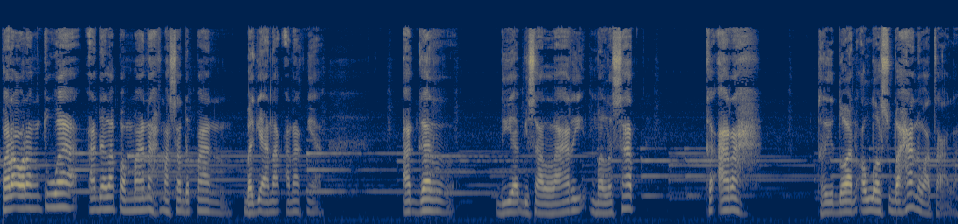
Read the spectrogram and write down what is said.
Para orang tua adalah pemanah masa depan bagi anak-anaknya agar dia bisa lari melesat ke arah keriduan Allah Subhanahu wa taala.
